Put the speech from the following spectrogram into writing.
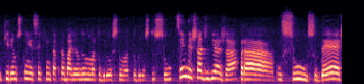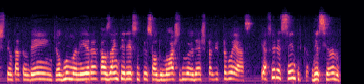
e queremos conhecer quem está trabalhando no Mato Grosso, no Mato Grosso do Sul, sem deixar de viajar para o Sul, o Sudeste, tentar também, de alguma maneira, causar interesse no pessoal do Norte e do Nordeste para vir para Goiás. E a feira excêntrica desse ano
